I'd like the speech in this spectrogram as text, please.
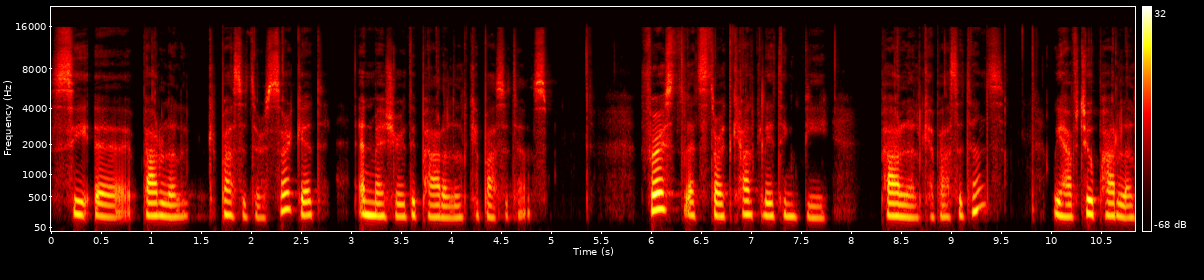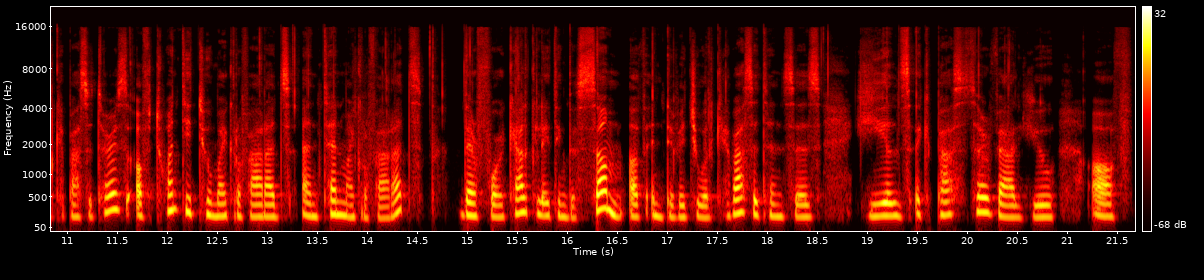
see, uh, parallel capacitor circuit and measure the parallel capacitance. First, let's start calculating the parallel capacitance. We have two parallel capacitors of 22 microfarads and 10 microfarads. Therefore, calculating the sum of individual capacitances yields a capacitor value of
